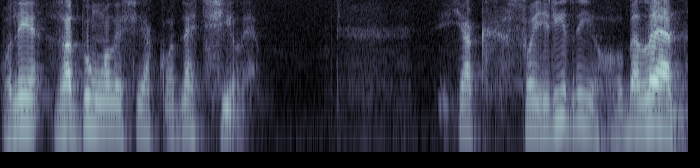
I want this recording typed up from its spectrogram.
Вони задумувалися як одне ціле, як своєрідний гобелен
